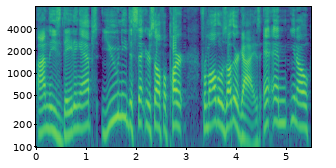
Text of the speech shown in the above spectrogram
on these dating apps? You need to set yourself apart from all those other guys. And, and you know,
